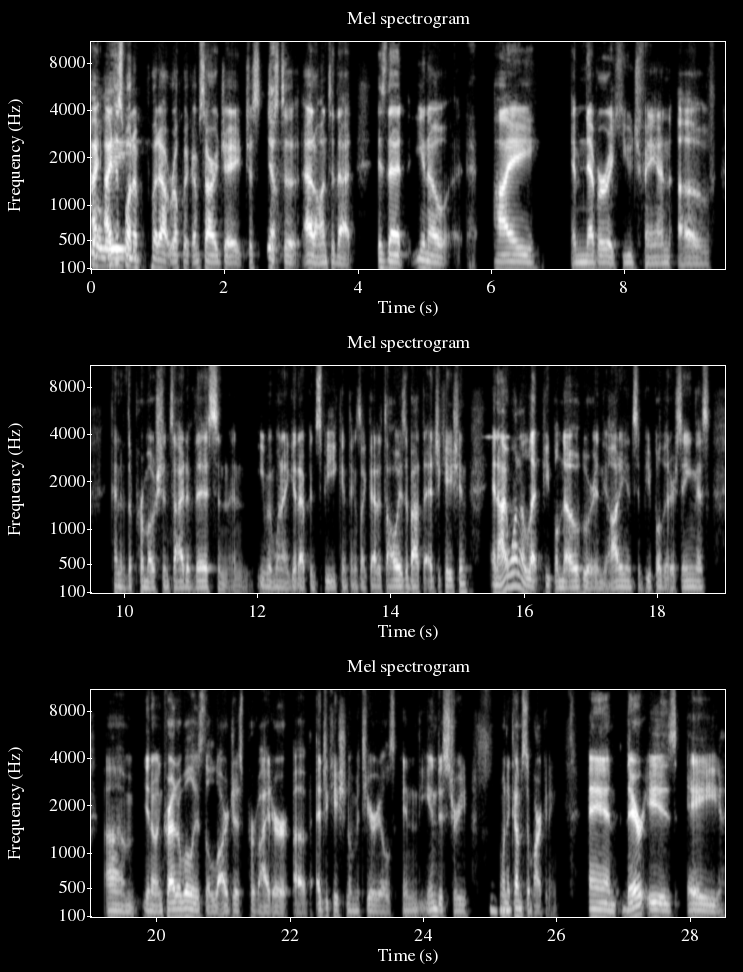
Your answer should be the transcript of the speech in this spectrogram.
I, I, just want to put out real quick. I'm sorry, Jay, just yeah. just to add on to that is that you know I am never a huge fan of kind of the promotion side of this and and even when I get up and speak and things like that it's always about the education. And I want to let people know who are in the audience and people that are seeing this um, you know incredible is the largest provider of educational materials in the industry mm-hmm. when it comes to marketing. And there is a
